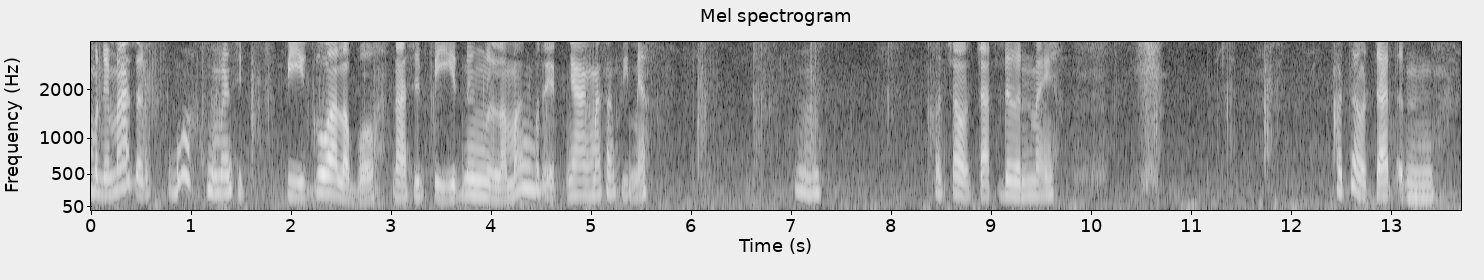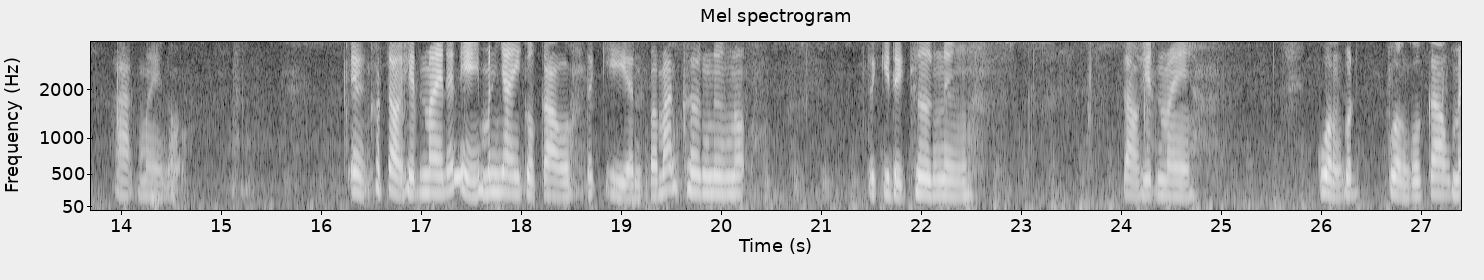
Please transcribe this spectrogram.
มันได้มาแต่บ่ประมาณสิบปีกว่าหรอบ่น่าสิบปีหนึ่งแล้วละมั้งบ่ได้ย่างมาทั้งปีเนี้ยอืมเขาเจ้าจัดเดินไหม เขาเจ้าจัดอันภาคใหม่เนาะ เองเขาเจ้าเฮ็ดใหม่ได้นี่ มันใหญ่กว่าเก่าตะเกียนประมาณเครื่องหนึงเนาะตะกี้ได้เครื่องหนึง เจ้าเฮ็ดใหม่กวางก็กวางก็เก่าไหม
